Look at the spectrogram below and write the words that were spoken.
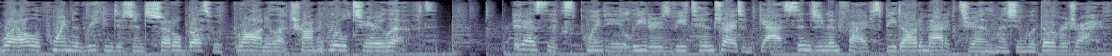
Well-appointed reconditioned shuttle bus with Braun electronic wheelchair lift. It has 6.8 liters V10 Triton gas engine and 5-speed automatic transmission with overdrive.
